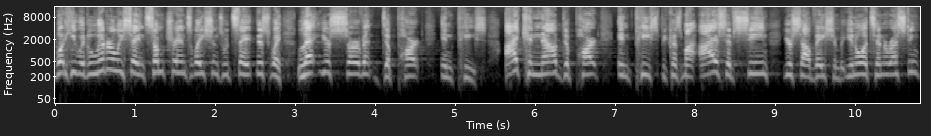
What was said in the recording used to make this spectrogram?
what he would literally say, and some translations would say it this way: let your servant depart in peace. I can now depart in peace because my eyes have seen your salvation. But you know what's interesting?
